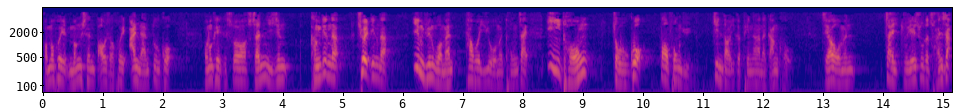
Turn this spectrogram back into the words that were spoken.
我们会蒙神保守，会安然度过。我们可以说，神已经肯定的、确定的应允我们，他会与我们同在，一同走过暴风雨。进到一个平安的港口，只要我们在主耶稣的船上，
